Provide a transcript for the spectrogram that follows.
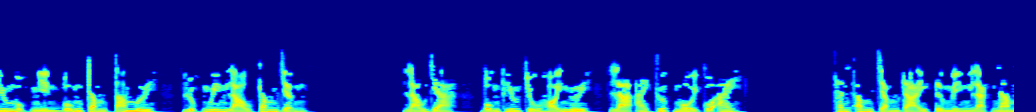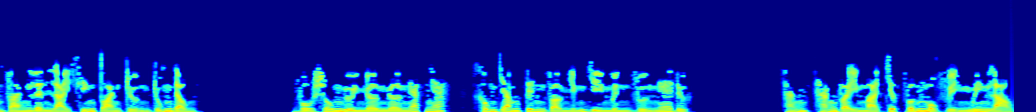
Chương 1480, Lục Nguyên Lão căm giận. Lão già, bổn thiếu chủ hỏi ngươi, là ai cướp mồi của ai? Thanh âm chậm rãi từ miệng Lạc Nam vang lên lại khiến toàn trường rúng động. Vô số người ngơ ngơ ngác ngác, không dám tin vào những gì mình vừa nghe được. Hắn, hắn vậy mà chất vấn một vị nguyên lão,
